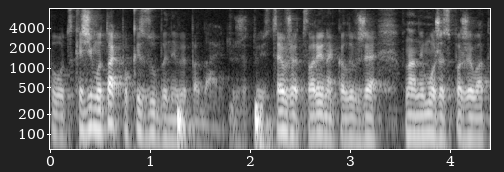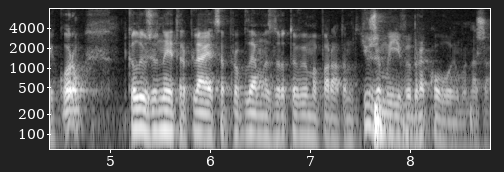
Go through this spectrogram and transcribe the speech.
от, скажімо так, поки зуби не випадають. Уже. Тобто це вже тварина, коли вже вона не може споживати корм, коли вже в неї трапляється проблема з ротовим апаратом, тоді вже ми її вибраковуємо, на жаль.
